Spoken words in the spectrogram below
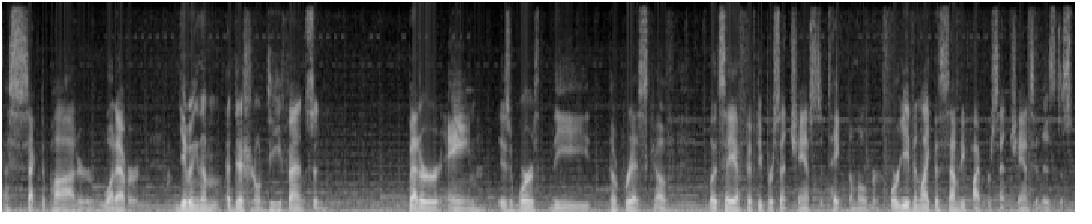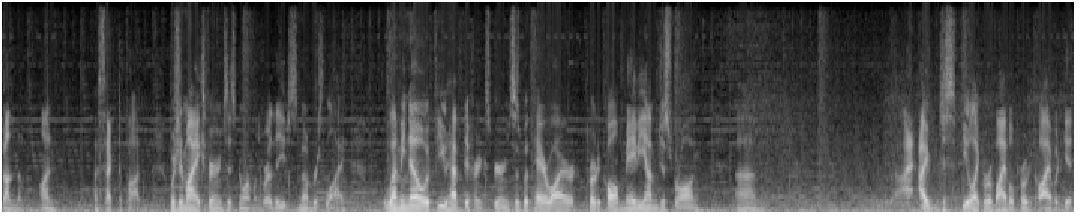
a Sectopod or whatever, giving them additional defense and better aim is worth the the risk of let's say a 50% chance to take them over, or even like the 75% chance it is to stun them on a sectopod, which in my experience is normally where these numbers lie. Let me know if you have different experiences with Haywire Protocol. Maybe I'm just wrong. Um, I, I, just feel like Revival Protocol I would get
